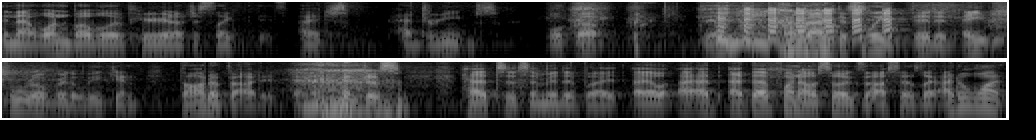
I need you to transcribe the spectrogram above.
in that one bubble of period I was just like I just had dreams woke up did it, went back to sleep did it ate food over the weekend thought about it and then just had to submit it but I, I at, at that point I was so exhausted I was like I don't want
